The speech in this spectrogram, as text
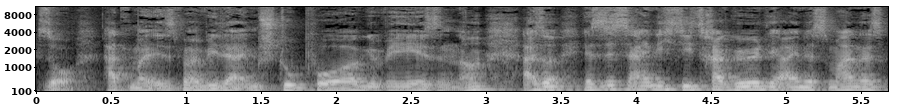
So, hat man, ist man wieder im Stupor gewesen. Ne? Also es ist eigentlich die Tragödie eines Mannes,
